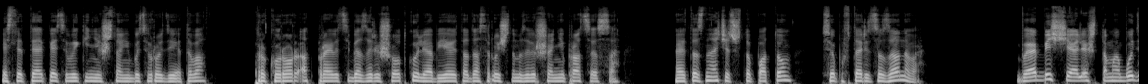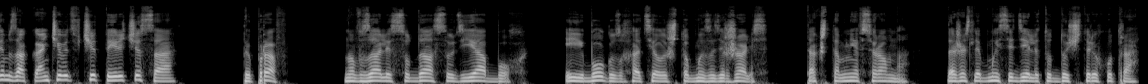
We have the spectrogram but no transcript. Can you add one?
Если ты опять выкинешь что-нибудь вроде этого, прокурор отправит тебя за решетку или объявит о досрочном завершении процесса. А это значит, что потом все повторится заново?» «Вы обещали, что мы будем заканчивать в четыре часа». «Ты прав. Но в зале суда судья — Бог. И Богу захотелось, чтобы мы задержались. Так что мне все равно. Даже если бы мы сидели тут до четырех утра.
